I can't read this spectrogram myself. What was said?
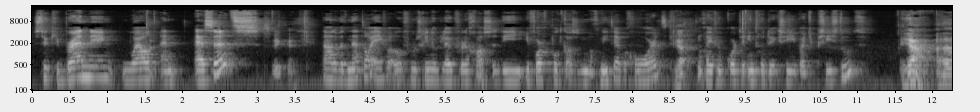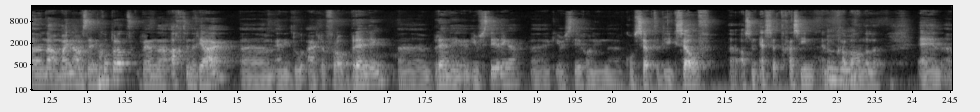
stukje branding, wealth en assets. Zeker. Daar hadden we het net al even over. Misschien ook leuk voor de gasten die je vorige podcast nog niet hebben gehoord. Ja, Nog even een korte introductie wat je precies doet. ja eh, nou, mijn naam is Danny Kopperat. Ik ben eh, 28 jaar ehm, en ik doe eigenlijk vooral branding. eh, branding en investeringen. Eh, ik investeer gewoon in eh, concepten die ik zelf eh, als een asset ga zien en ook ga Mhm. behandelen. En eh,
